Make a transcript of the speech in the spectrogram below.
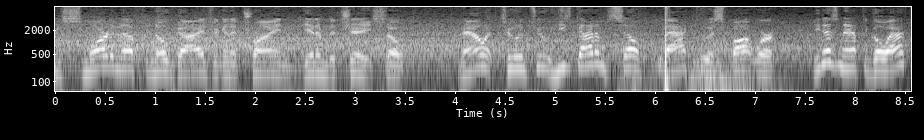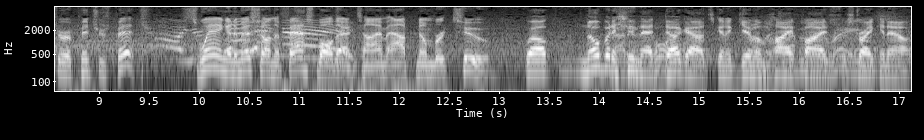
he's smart enough to know guys are going to try and get him to chase. So now at 2 and 2, he's got himself back to a spot where he doesn't have to go after a pitcher's pitch. Swing and a miss on the fastball that time, out number two. Well, nobody in that dugout's going to give him high fives for striking out.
